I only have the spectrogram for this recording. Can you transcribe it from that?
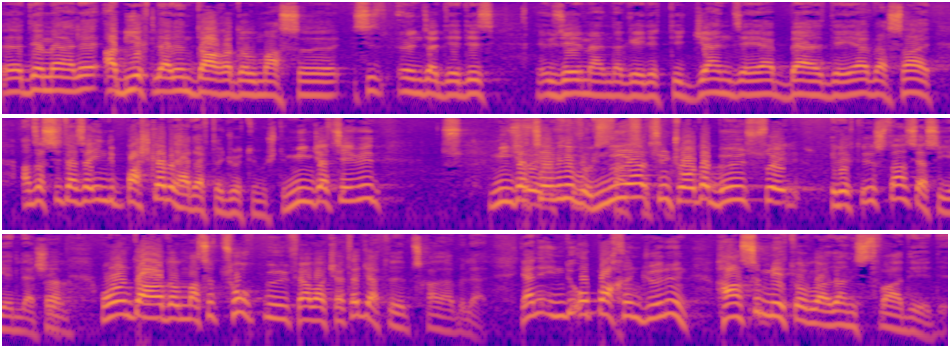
e, deməli obyektlərin dağıdılması, siz öncə dediniz, e, Üzeyir müəllim də qeyd etdi, Gəncəyə, Bərdəyə və s. Ancaq siz təzə indi başqa bir hədəfdə götürmüşdü. Mingəçevir Mingəçeviri vur. Niyə? Çünki orada böyük su elektrik stansiyası yerləşir. Bəli. Onun dağıdılması çox böyük fəlakətə gətirib çıxara bilər. Yəni indi o baxın görün hansı metodlardan istifadə edir.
